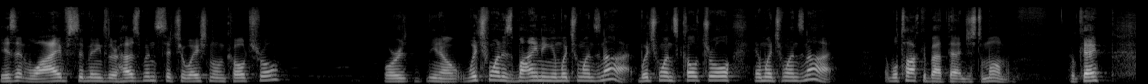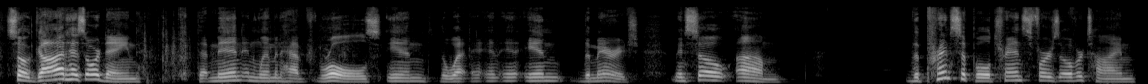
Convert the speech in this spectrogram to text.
isn't wives submitting to their husbands situational and cultural? Or, you know, which one is binding and which one's not? Which one's cultural and which one's not? And we'll talk about that in just a moment. Okay? So God has ordained that men and women have roles in the in, in, the marriage, and so um, the principle transfers over time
